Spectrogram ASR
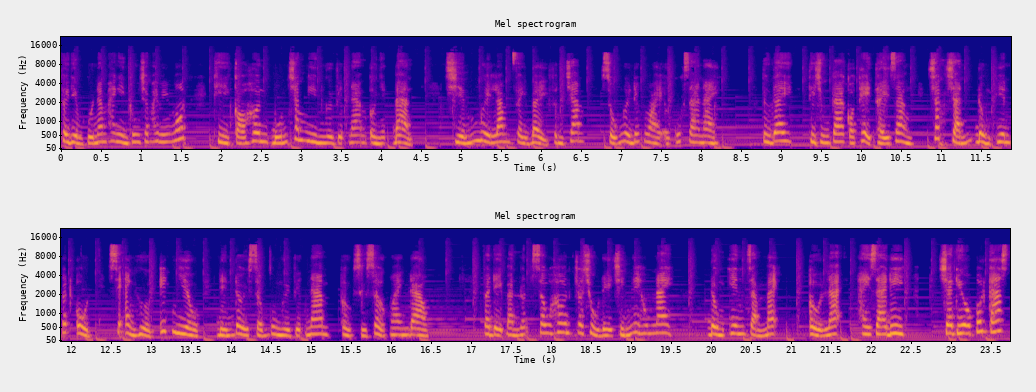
thời điểm cuối năm 2021 thì có hơn 400.000 người Việt Nam ở Nhật Bản, chiếm 15,7% số người nước ngoài ở quốc gia này. Từ đây thì chúng ta có thể thấy rằng chắc chắn đồng yên bất ổn sẽ ảnh hưởng ít nhiều đến đời sống của người Việt Nam ở xứ sở Hoa Anh Đào. Và để bàn luận sâu hơn cho chủ đề chính ngày hôm nay, đồng yên giảm mạnh, ở lại hay ra đi, Radio Podcast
